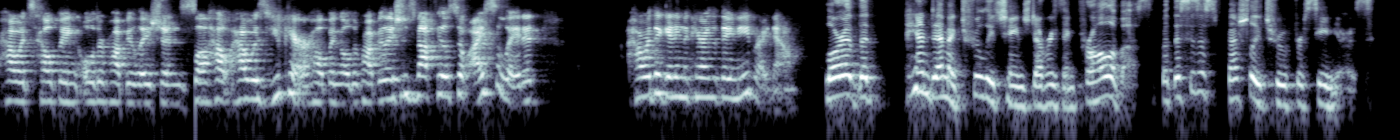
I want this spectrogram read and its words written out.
how it's helping older populations? Well, how how is UCare helping older populations not feel so isolated? How are they getting the care that they need right now? Laura, the pandemic truly changed everything for all of us, but this is especially true for seniors.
